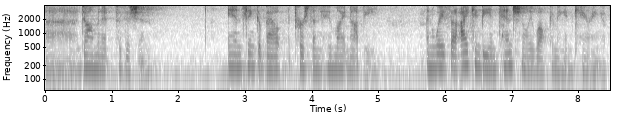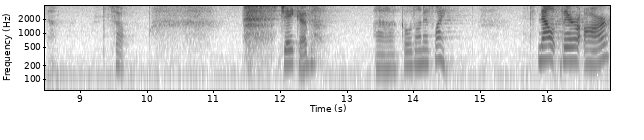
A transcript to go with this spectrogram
uh, dominant position and think about the person who might not be and ways that I can be intentionally welcoming and caring of them. So, Jacob uh, goes on his way. Now, there are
